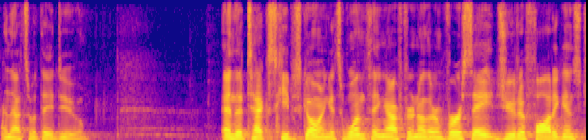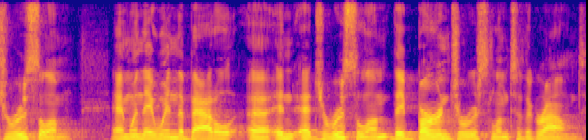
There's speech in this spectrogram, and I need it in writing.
And that's what they do. And the text keeps going. It's one thing after another. In verse 8, Judah fought against Jerusalem. And when they win the battle uh, in, at Jerusalem, they burn Jerusalem to the ground.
